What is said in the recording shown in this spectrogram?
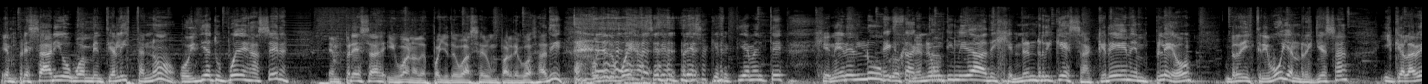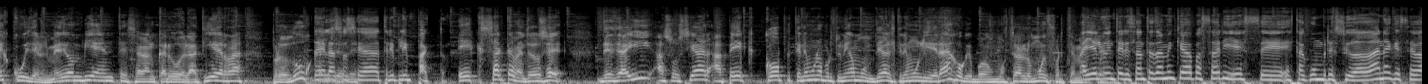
empresario o ambientalista. No, hoy día tú puedes hacer empresas, y bueno, después yo te voy a hacer un par de cosas a ti. Hoy día tú puedes hacer empresas que efectivamente generen lucro, Exacto. generen utilidades, generen riqueza, creen empleo, redistribuyan riqueza y que a la vez cuiden el medio ambiente, se hagan cargo de la tierra, produzcan. De la desde- sociedad triple impacto. Exactamente, entonces desde ahí asociar a PEC, COP, tenemos una oportunidad mundial, tenemos un liderazgo que podemos mostrarlo muy fuertemente. Hay algo interesante también que va a pasar y es eh, esta cumbre ciudadana que se va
